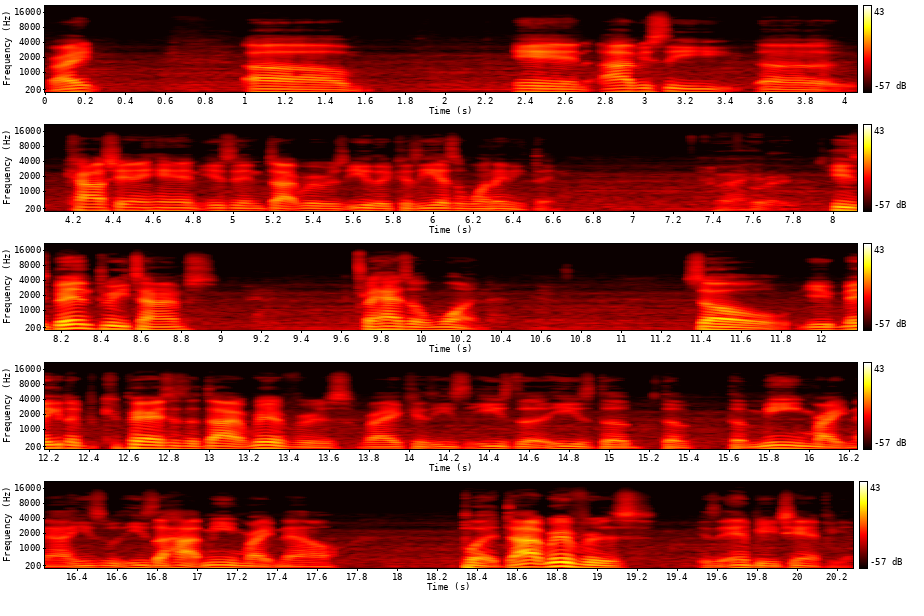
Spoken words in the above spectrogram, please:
right? Um, and obviously, uh, Kyle Shanahan isn't Doc Rivers either because he hasn't won anything. Right. right. He's been three times, but hasn't won. So you're making a comparison to Doc Rivers, right? Because he's he's the he's the, the the meme right now. He's he's a hot meme right now. But Doc Rivers is an NBA champion,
